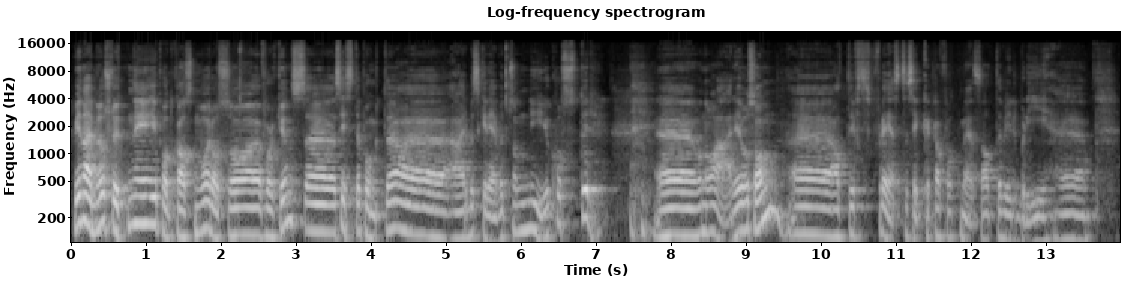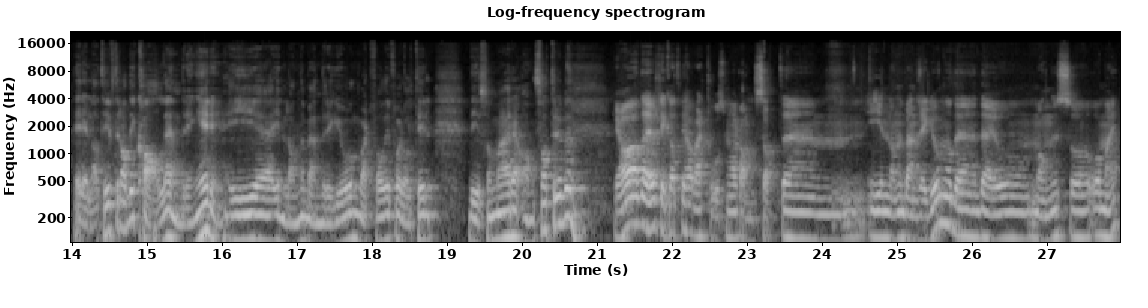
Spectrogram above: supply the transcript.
Vi nærmer oss slutten i, i podkasten vår også, folkens. Eh, siste punktet er beskrevet som nye koster. Eh, og nå er det jo sånn eh, at de fleste sikkert har fått med seg at det vil bli eh, relativt radikale endringer i Innlandet bandregion, i hvert fall i forhold til de som er ansatt, Ruben. Ja, det er jo slik at vi har vært to som har vært ansatt eh, i Innlandet bandregion, og det, det, er jo Magnus og, og, meg.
